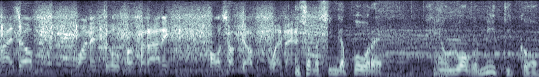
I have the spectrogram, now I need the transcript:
Nice job. One and two for Ferrari. Awesome job. Well done. Insomma, Singapore è un luogo mitico,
